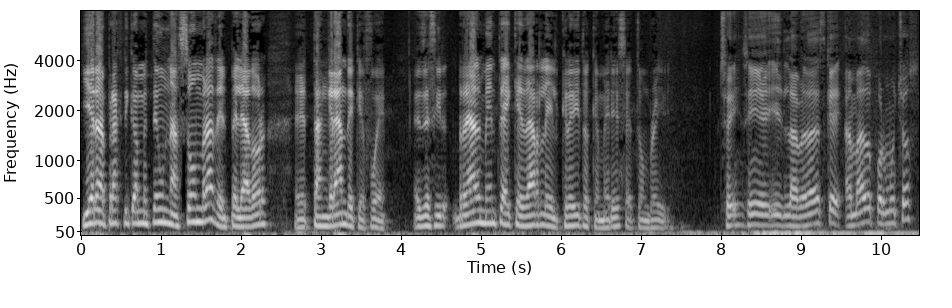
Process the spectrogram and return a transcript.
y era prácticamente una sombra del peleador eh, tan grande que fue. Es decir, realmente hay que darle el crédito que merece a Tom Brady. Sí, sí, y la verdad es que amado por muchos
